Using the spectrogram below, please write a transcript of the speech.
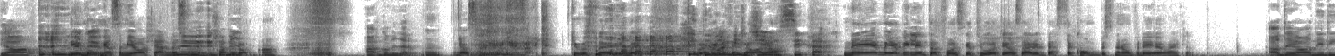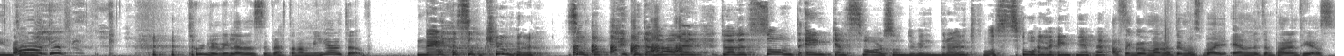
Ja, Det är du, många som jag känner Nu som går känner vi- dem. Ja. ja, gå vidare. Mm. Alltså, gud, vad mig. Gud, vad Det jag var inget ljusigt där. Nej, men jag vill inte att folk ska tro att jag så här är bästa kompis med dem, för det är jag verkligen. Ja, det, ja, det är din Ah, tur. gud. Trodde du ville att jag skulle berätta något mer typ? Nej, alltså gud. Så, vänta, du hade, du hade ett sånt enkelt svar som du vill dra ut på så länge. Alltså gumman, du, jag måste bara en liten parentes.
